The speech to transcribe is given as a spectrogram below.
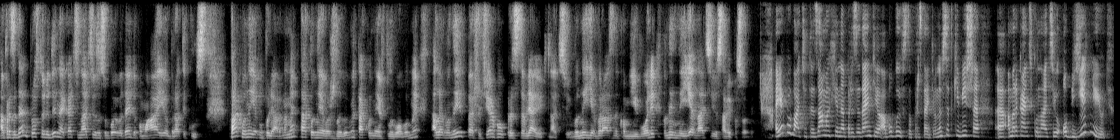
А президент просто людина, яка цю націю за собою веде і допомагає їй обирати курс. Так, вони є популярними, так вони є важливими, так вони є впливовими, але вони в першу чергу представляють націю. Вони є виразником її волі, вони не є нацією самі по собі. А як ви бачите, замахи на президентів або вбивство президентів, вони все таки більше е, американську націю об'єднують?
